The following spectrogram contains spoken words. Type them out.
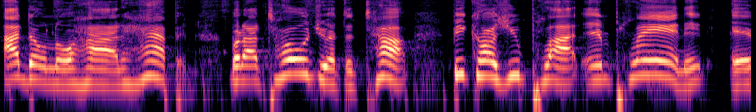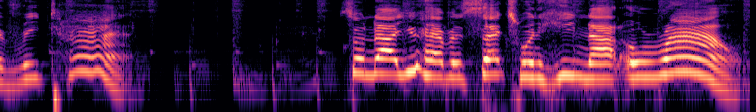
I don't know how it happened, but I told you at the top because you plot and plan it every time. So now you having sex when he not around.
